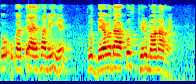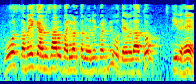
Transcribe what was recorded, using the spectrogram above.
तो वो कहते हैं, ऐसा नहीं है। तो देवदा को स्थिर माना है। वो समय के अनुसार वो परिवर्तन होने पर भी वो देवता तो स्थिर है।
